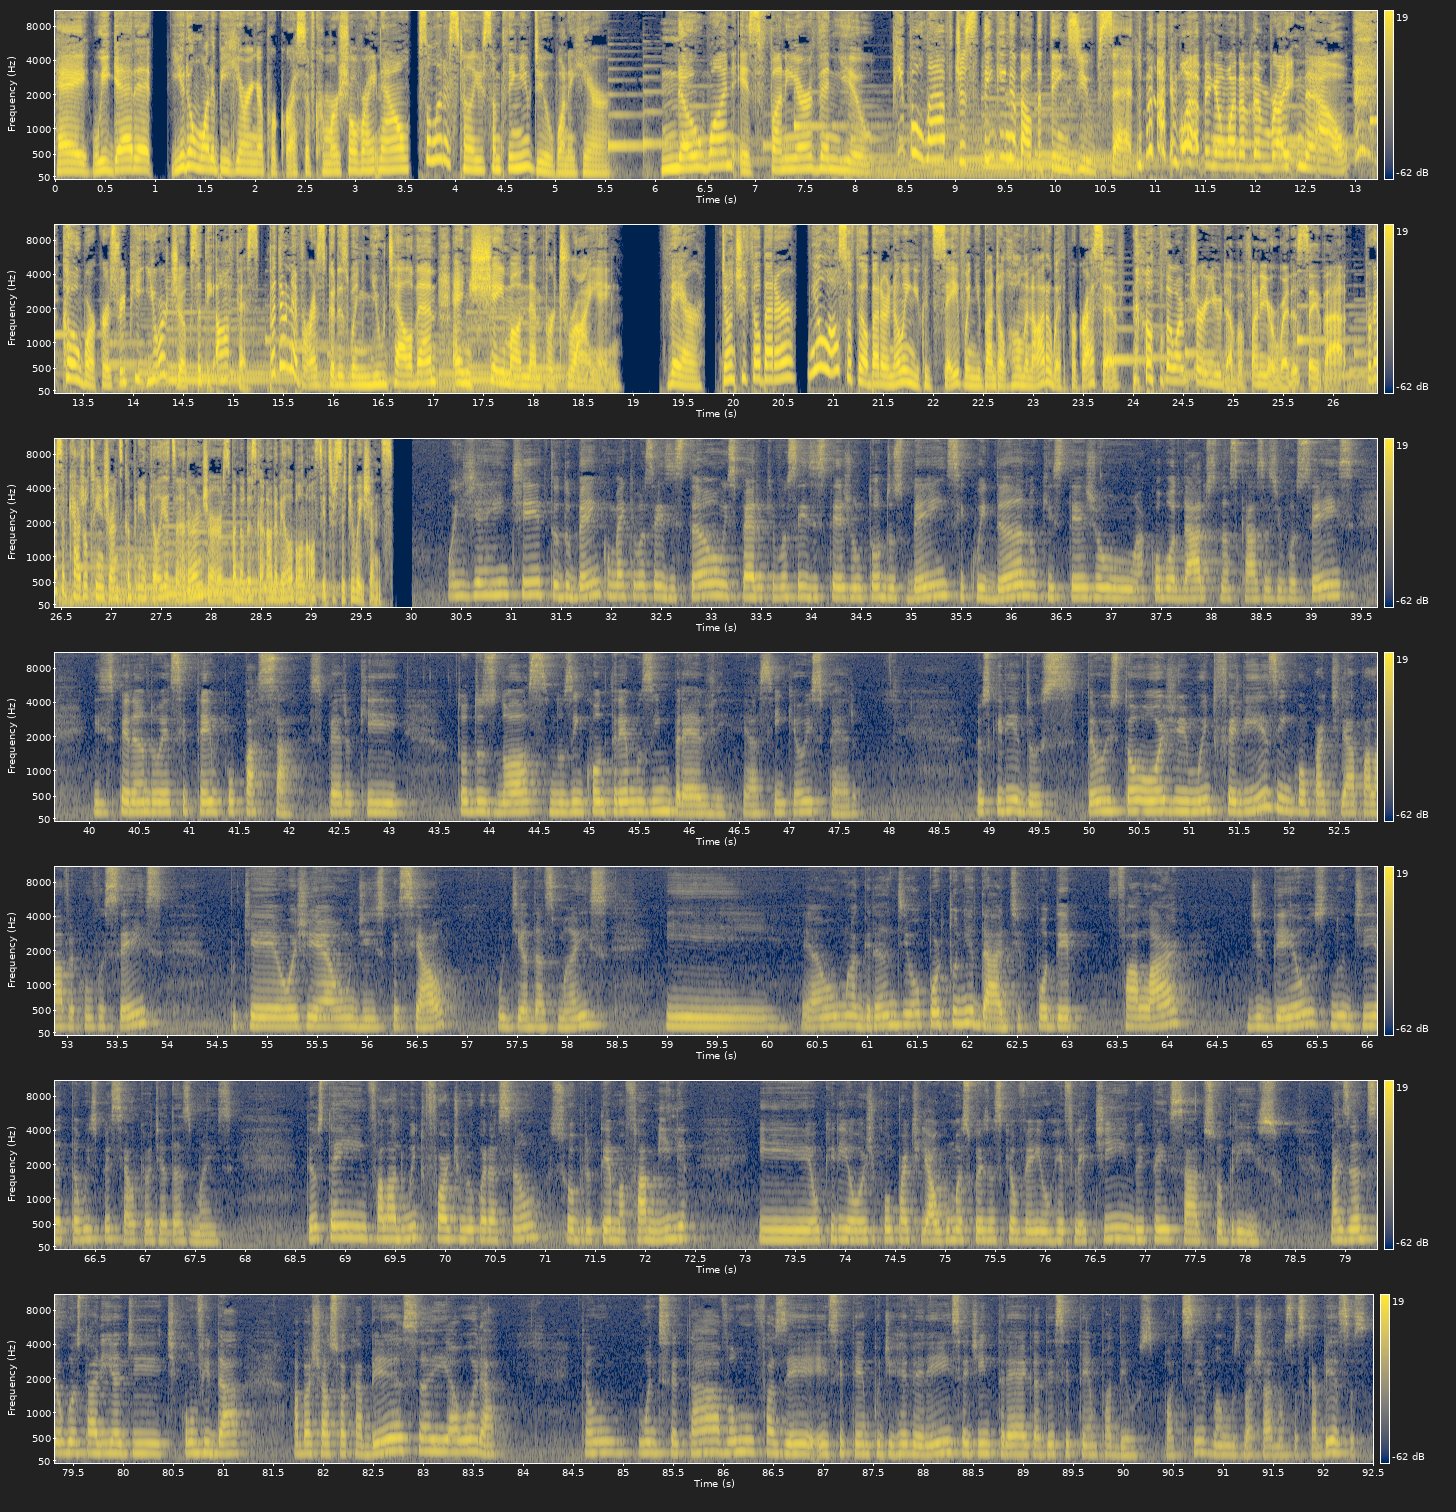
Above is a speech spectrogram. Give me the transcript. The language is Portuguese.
Hey, we get it. You don't want to be hearing a progressive commercial right now, so let us tell you something you do want to hear. No one is funnier than you. People laugh just thinking about the things you've said. I'm laughing at one of them right now. Coworkers repeat your jokes at the office, but they're never as good as when you tell them, and shame on them for trying. There. Don't you feel better? You'll also feel better knowing you could save when you bundle home and auto with Progressive. Although I'm sure you'd have a funnier way to say that. Progressive Casualty Insurance Company affiliates and other insurers. Bundle discount not available in all states or situations. Oi, gente, tudo bem? Como é que vocês estão? Espero que vocês estejam todos bem, se cuidando, que estejam acomodados nas casas de vocês e esperando esse tempo passar. Espero que todos nós nos encontremos em breve. É assim que eu espero. Meus queridos, eu estou hoje muito feliz em compartilhar a palavra com vocês, porque hoje é um dia especial, o Dia das Mães, e é uma grande oportunidade poder falar de Deus no dia tão especial que é o Dia das Mães. Deus tem falado muito forte no meu coração sobre o tema família e eu queria hoje compartilhar algumas coisas que eu venho refletindo e pensado sobre isso. Mas antes eu gostaria de te convidar a baixar sua cabeça e a orar. Então, onde você está, vamos fazer esse tempo de reverência, de entrega desse tempo a Deus. Pode ser? Vamos baixar nossas cabeças?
